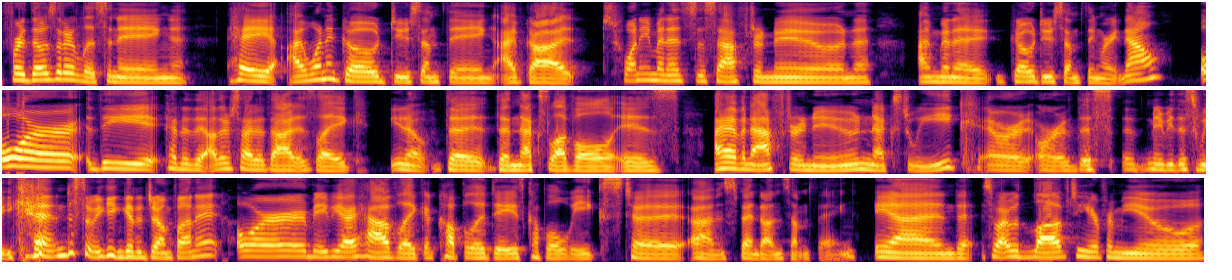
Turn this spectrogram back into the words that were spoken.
for those that are listening, hey, I want to go do something. I've got 20 minutes this afternoon. I'm going to go do something right now. Or the kind of the other side of that is like, you know, the the next level is I have an afternoon next week or or this maybe this weekend so we can get a jump on it. Or maybe I have like a couple of days couple of weeks to um, spend on something. And so I would love to hear from you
